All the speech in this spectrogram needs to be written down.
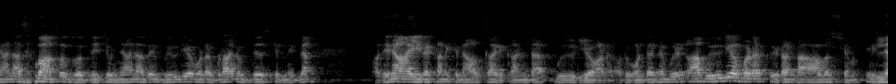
ഞാനത് മാത്രം ശ്രദ്ധിച്ചു. ഞാനത് വീഡിയോ ഇവിടെ വിടാൻ ഉദ്ദേശിക്കുന്നില്ല. പതിനായിരക്കണക്കിന് ആൾക്കാർ കണ്ട വീഡിയോ ആണ്. അതുകൊണ്ട് തന്നെ ആ വീഡിയോ ഇവിടെ ഇടേണ്ട ആവശ്യം ഇല്ല.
